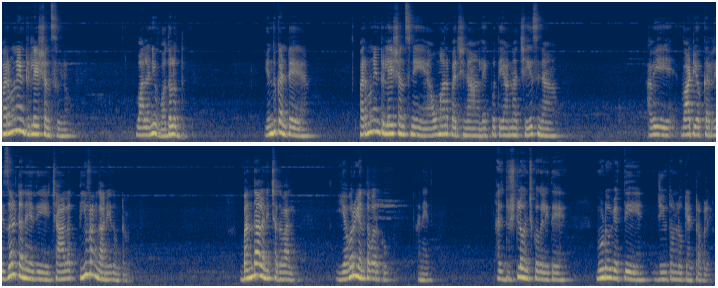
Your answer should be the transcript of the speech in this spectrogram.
పర్మనెంట్ రిలేషన్స్ వాళ్ళని వదలొద్దు. ఎందుకంటే పర్మనెంట్ రిలేషన్స్ని అవమానపరిచినా లేకపోతే ఏమన్నా చేసినా అవి వాటి యొక్క రిజల్ట్ అనేది చాలా తీవ్రంగా అనేది ఉంటుంది. బంధాలని చదవాలి. ఎవరు ఎంతవరకు అనేది. అది దృష్టిలో ఉంచుకోగలిగితే మూడో వ్యక్తి జీవితంలోకి ఎంటర్ అవ్వలేరు.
